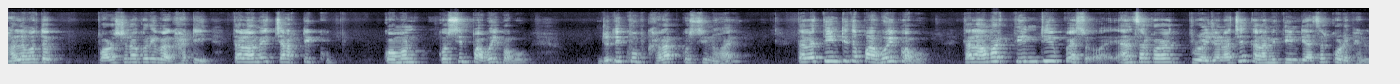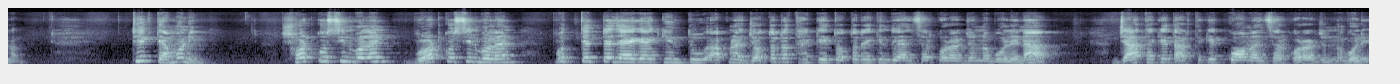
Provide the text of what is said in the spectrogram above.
ভালো মতো পড়াশোনা করি বা ঘাটি, তাহলে আমি চারটি কমন কোশ্চিন পাবোই পাবো। যদি খুব খারাপ কোশ্চিন হয়, তাহলে তিনটি তো পাবোই পাবো। তাহলে আমার তিনটি অ্যান্সার করার প্রয়োজন আছে, তাহলে আমি তিনটি অ্যান্সার করে ফেললাম। ঠিক তেমনই শর্ট কোশ্চিন বলেন ব্রড কোশ্চিন বলেন, প্রত্যেকটা জায়গায় কিন্তু আপনার যতটা থাকে ততটাই কিন্তু অ্যান্সার করার জন্য বলে না। যা থাকে তার থেকে কম অ্যান্সার করার জন্য বলে।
